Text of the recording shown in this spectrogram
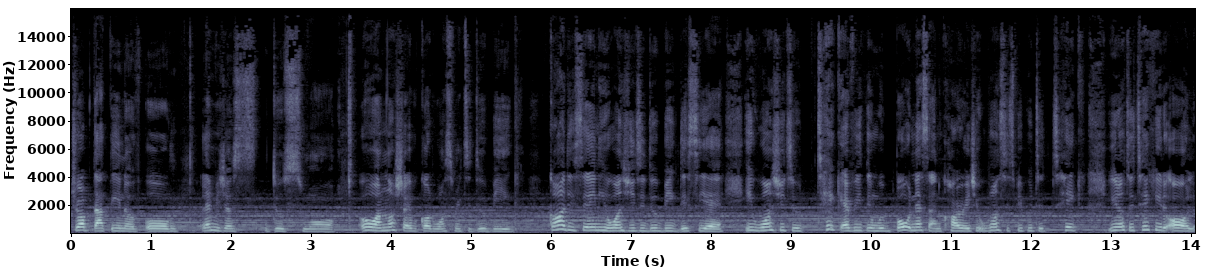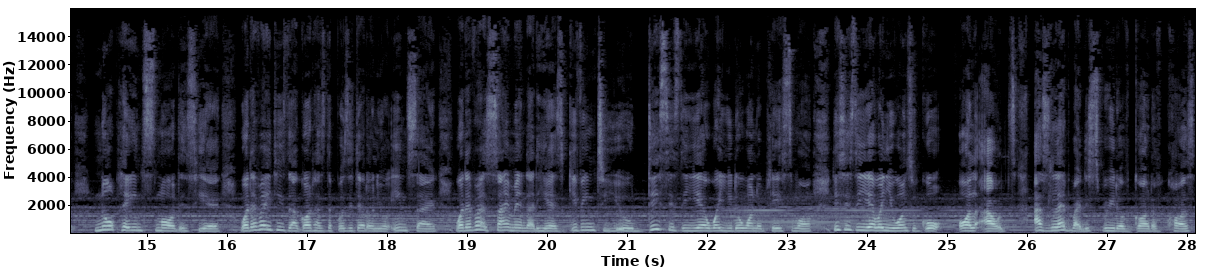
Drop that thing of, oh, let me just do small. Oh, I'm not sure if God wants me to do big. God is saying He wants you to do big this year. He wants you to take everything with boldness and courage. He wants His people to take, you know, to take it all. No playing small this year. Whatever it is that God has deposited on your inside, whatever assignment that He has given to you, this is the year where you don't want to play small. This is the year when you want to go all out, as led by the Spirit of God, of course.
